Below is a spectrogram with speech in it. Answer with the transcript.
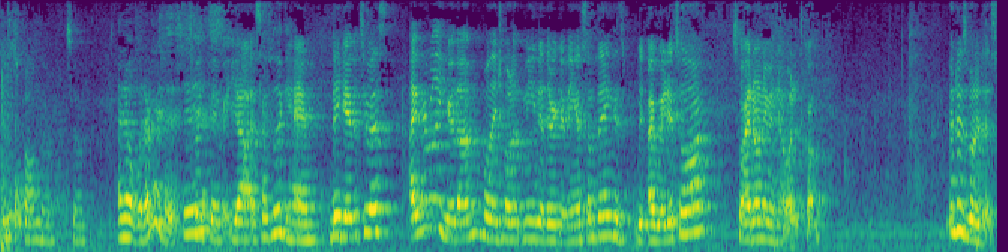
It's bomb though, so. I know whatever this It's my is. favorite. Yeah, it starts with a K. They gave it to us. I didn't really hear them when they told me that they were giving us something because I waited so long, so I don't even know what it's called. It is what it is.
